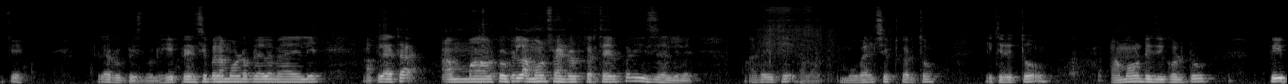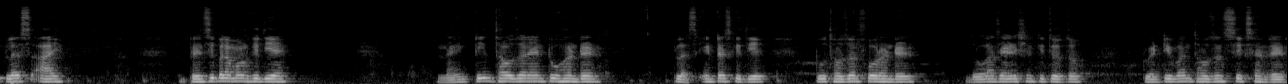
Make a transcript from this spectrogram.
okay त्याला रुपीज बोलू. ही प्रिन्सिपल अमाऊंट आपल्याला मिळालेली आहे. आपल्या आता अमा टोटल अमाऊंट फाइंड आउट करता येईल. पण इझी झालेलं आहे. आता इथे मोबाईल शिफ्ट करतो. इथे लिहितो amount is equal to P plus I principal amount किती आहे? Nineteen thousand and two hundred plus interest किती आहे? टू थाउजंड फोर हंड्रेड दोघांचं ॲडिशन किती होतं? Twenty one thousand six hundred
